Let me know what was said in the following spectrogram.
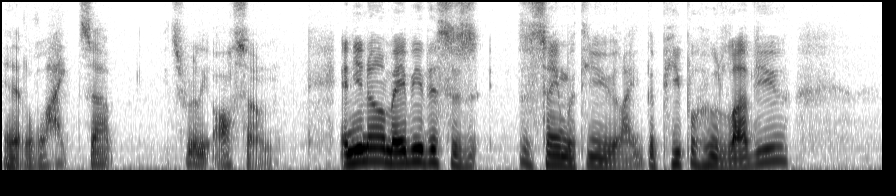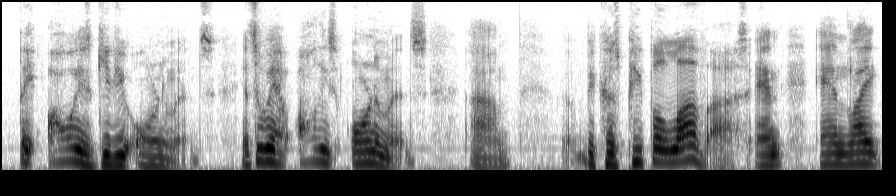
and it lights up. It's really awesome. And you know, maybe this is the same with you. Like the people who love you, they always give you ornaments. And so we have all these ornaments um, because people love us. And, and like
